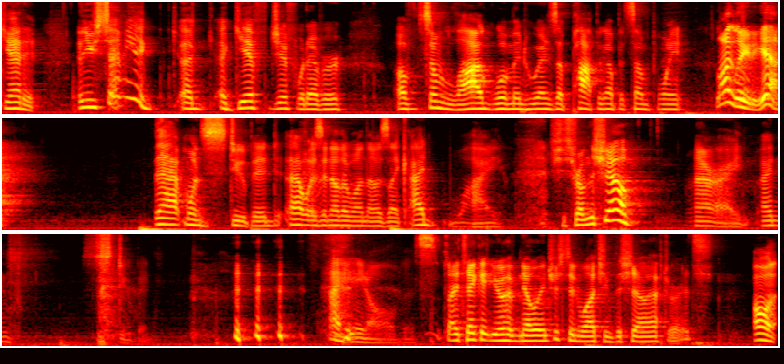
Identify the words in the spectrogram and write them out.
get it. And you sent me a, a, a gif, gif, whatever, of some log woman who ends up popping up at some point. Log lady, yeah. That one's stupid. That was another one that was like, I, why? She's from the show. All right, I, stupid. I hate all of this. So I take it you have no interest in watching the show afterwards. Oh,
